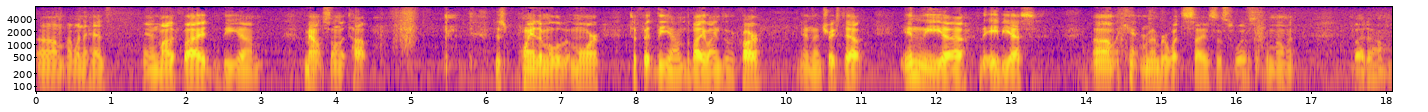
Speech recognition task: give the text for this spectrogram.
um, I went ahead and modified the um, mounts on the top. Just pointed them a little bit more to fit the um, the body lines of the car, and then traced out in the uh, the ABS. Um, I can't remember what size this was at the moment, but um,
